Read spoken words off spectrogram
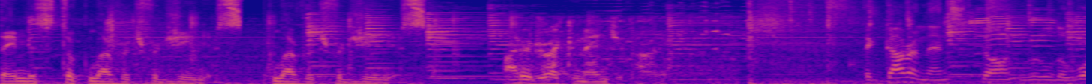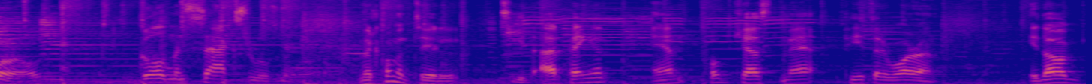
They mistook leverage for genius. Leverage for genius. I would recommend Japan. The governments don't rule the world. Goldman Sachs rules the world. Velkommen til Tid er penger, en podkast med Peter Warren. I dag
